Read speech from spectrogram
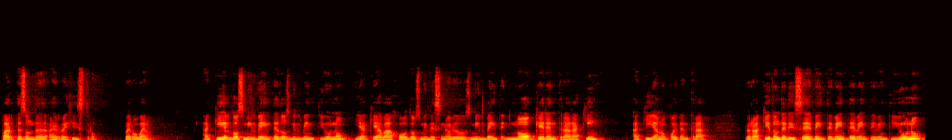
partes donde hay registro. Pero bueno, Aquí el 2020, 2021 y aquí abajo 2019, 2020. No quiere entrar aquí. Aquí ya no puede entrar. Pero aquí donde dice 2020, 2021,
